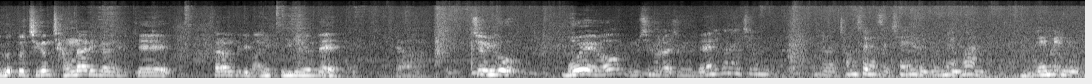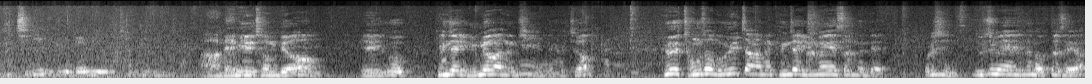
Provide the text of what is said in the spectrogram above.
이것도 지금 장날이면 이렇게 사람들이 많이 붐비는데, 야, 지금 이거 뭐예요? 음식을 하시는데? 이거는 지금 어, 정선에서 제일 유명한 메밀 부치기 이거는 메밀 전병입니다. 아, 메밀 전병. 예, 이거 굉장히 유명한 음식인데, 그렇죠? 그 정선 5일장 하면 굉장히 유명했었는데, 어르신 요즘에는 어떠세요?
